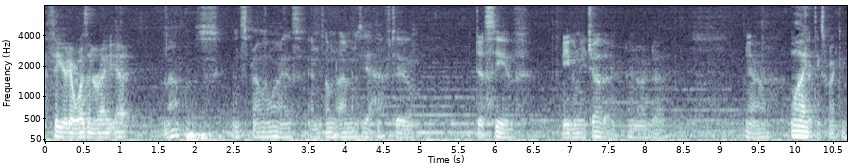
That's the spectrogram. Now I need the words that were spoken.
I figured it wasn't right yet. No, it's, it's probably wise, and sometimes you have to deceive even each other in order to, you know, Why? get things working.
